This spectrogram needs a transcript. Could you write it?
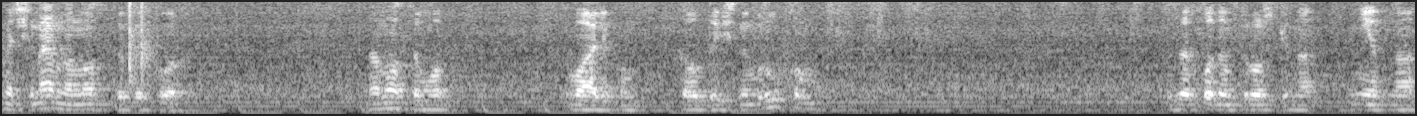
Починаємо наносити декор. Наносимо валіком хаотичним рухом. Заходимо трошки на, ні, на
